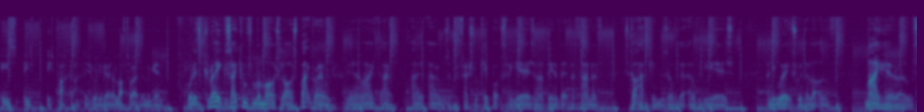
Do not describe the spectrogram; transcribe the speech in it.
he's he's he's pucker. He's really good. I'd love to work with him again. Well, it's great because I come from a martial arts background. You know, I, I, I, I was a professional kickboxer for years, and I've been a bit of a fan of Scott Adkins over the over the years. And he works with a lot of my heroes,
